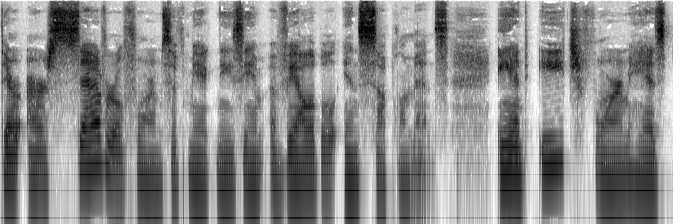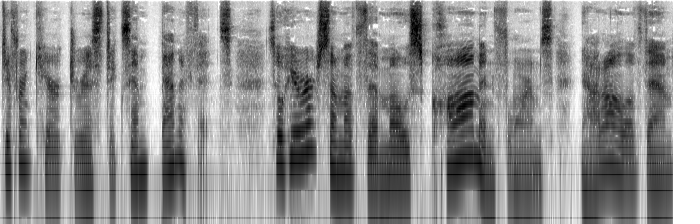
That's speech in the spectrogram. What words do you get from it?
There are several forms of magnesium available in supplements, and each form has different characteristics and benefits. So here are some of the most common forms, not all of them,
